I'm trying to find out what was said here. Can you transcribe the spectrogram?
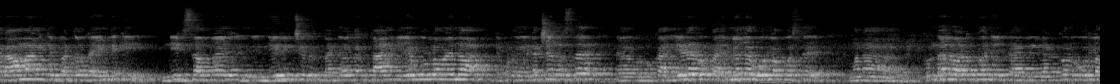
గ్రామానికి ప్రతి ఒక్క ఇంటికి నీటి సప్లై నీరు ఇచ్చారు. ప్రతి ఒక్క దానికి ఏ ఊర్లో అయినా ఇప్పుడు ఎలక్షన్ వస్తే ఒక లీడర్ ఒక ఎమ్మెల్యే ఊర్లోకి వస్తే మన కుండలు పట్టుకొని పట్టుకొని ఊర్లో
